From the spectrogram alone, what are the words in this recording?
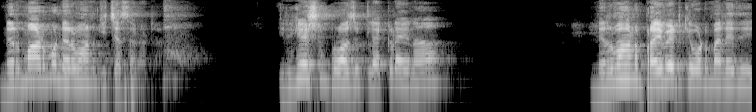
నిర్మాణము నిర్వహణకి ఇచ్చేశాడట. ఇరిగేషన్ ప్రాజెక్టులు ఎక్కడైనా నిర్వహణ ప్రైవేట్కి ఇవ్వడం అనేది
